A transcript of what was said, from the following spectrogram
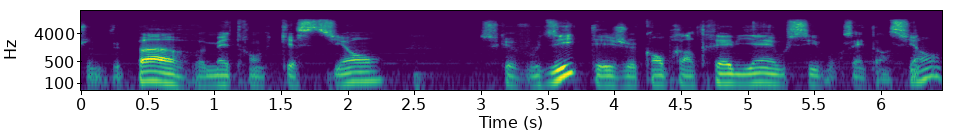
Je ne veux pas remettre en question ce que vous dites et je comprends très bien aussi vos intentions,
